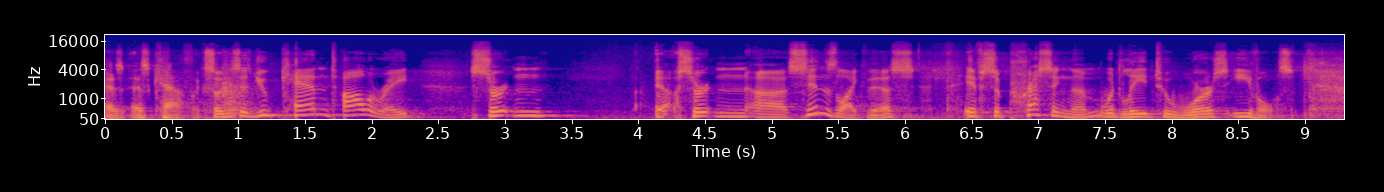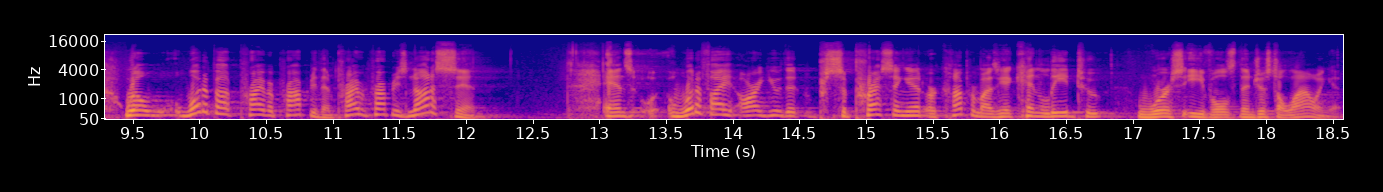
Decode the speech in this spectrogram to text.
as, as Catholics. So he says you can tolerate certain uh, certain uh, sins like this if suppressing them would lead to worse evils. Well, what about private property then? Private property is not a sin. And what if I argue that suppressing it or compromising it can lead to worse evils than just allowing it?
